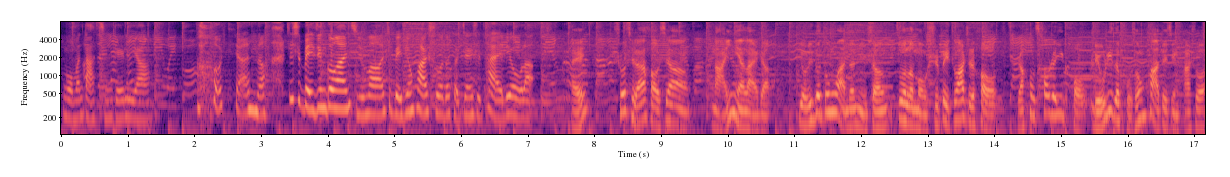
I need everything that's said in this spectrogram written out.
我们打钱给你啊。哦天哪，这是北京公安局吗？这北京话说的可真是太溜了。哎，说起来好像哪一年来着？有一个东莞的女生做了某事被抓之后，然后操着一口流利的普通话对警察说，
